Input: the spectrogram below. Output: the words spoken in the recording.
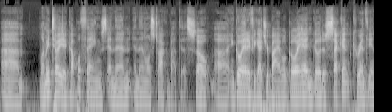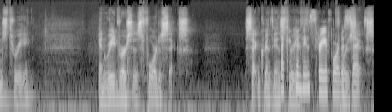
um, let me tell you a couple things, and then and then let's talk about this. So, uh, and go ahead if you got your Bible, go ahead and go to Second Corinthians three, and read verses four to six. Second Corinthians Second three, Corinthians 3 4, four to 6.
